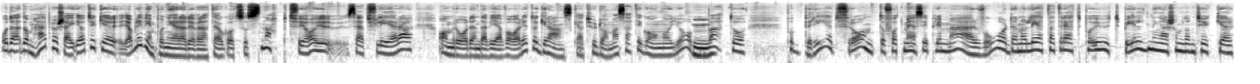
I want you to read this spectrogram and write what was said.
Och de här projekten, jag, tycker, jag blev imponerad över att det har gått så snabbt. För jag har ju sett flera områden där vi har varit och granskat hur de har satt igång och jobbat. Och på bred front och fått med sig primärvården och letat rätt på utbildningar som de tycker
